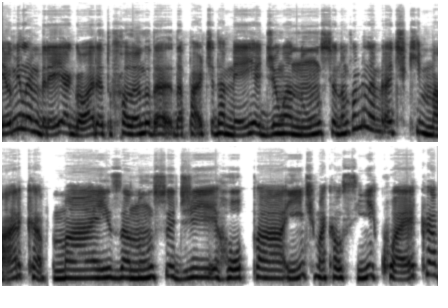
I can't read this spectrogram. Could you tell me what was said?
Eu me lembrei agora, tô falando da, da parte da meia, de um anúncio, não vou me lembrar de que marca, mas anúncio de roupa íntima, calcinha e cueca,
